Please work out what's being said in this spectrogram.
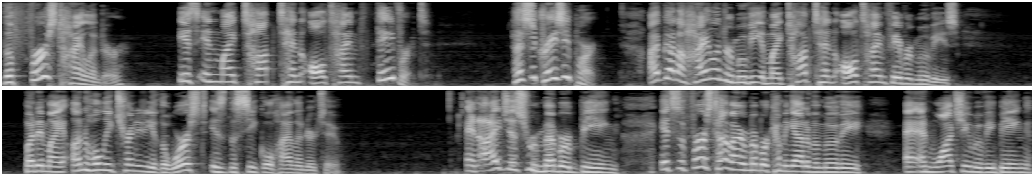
the first Highlander is in my top 10 all time favorite. That's the crazy part. I've got a Highlander movie in my top 10 all time favorite movies, but in my unholy trinity of the worst is the sequel, Highlander 2. And I just remember being, it's the first time I remember coming out of a movie and watching a movie being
